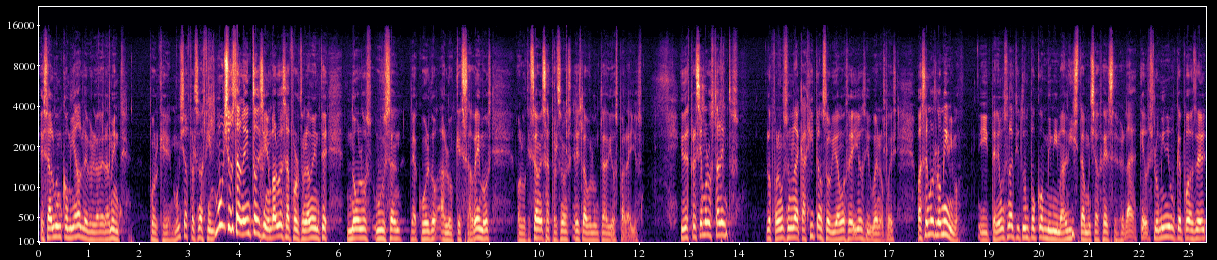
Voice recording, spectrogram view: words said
es algo encomiable verdaderamente, porque muchas personas tienen muchos talentos y sin embargo desafortunadamente no los usan de acuerdo a lo que sabemos o lo que saben esas personas es la voluntad de Dios para ellos. Y despreciamos los talentos, los ponemos en una cajita, nos olvidamos de ellos y bueno, pues hacemos lo mínimo. Y tenemos una actitud un poco minimalista muchas veces, ¿verdad? ¿Qué es lo mínimo que puedo hacer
